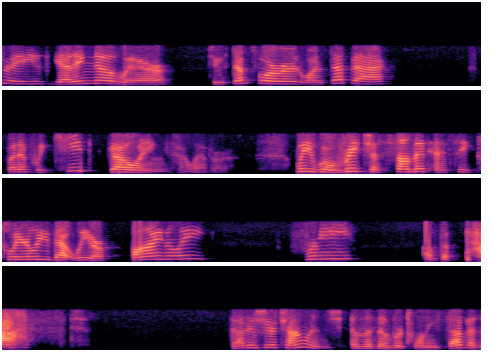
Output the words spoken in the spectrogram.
trees, getting nowhere, two steps forward, one step back. But if we keep going, however, we will reach a summit and see clearly that we are finally free of the past. That is your challenge in the number 27.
